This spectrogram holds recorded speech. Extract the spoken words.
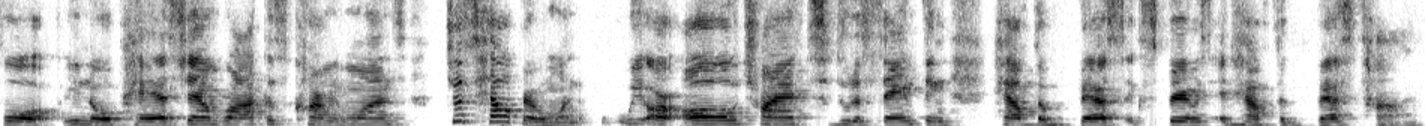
for you know past jam rockers, current ones, just help everyone. We are all trying to do the same thing, have the best experience and have the best time.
